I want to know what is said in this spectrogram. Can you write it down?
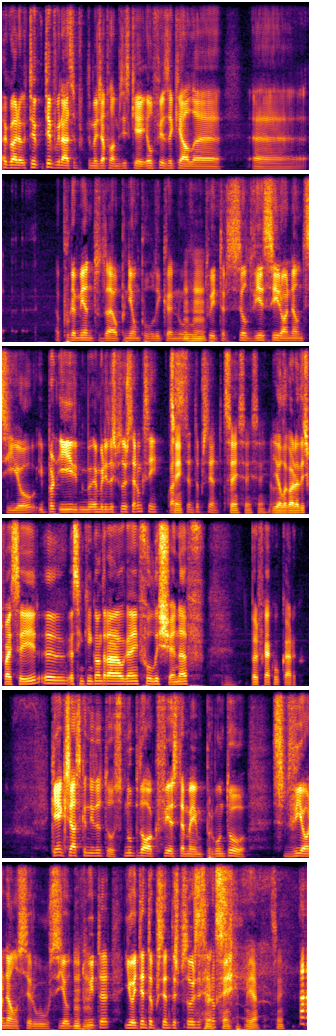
Agora, teve, teve graça, porque também já falámos disso, que é, ele fez aquela ah, apuramento da opinião pública no Uhum. Twitter se ele devia ser ou não de CEO e, e a maioria das pessoas disseram que sim, quase Sim. 60%. Sim, sim, sim. E ele agora diz que vai sair eh, assim que encontrar alguém foolish enough Hum. para ficar com o cargo. Quem é que já se candidatou? Snoop Dogg fez também, perguntou se devia ou não ser o CEO do Twitter e 80% das pessoas disseram que sim. sim. yeah, sim.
